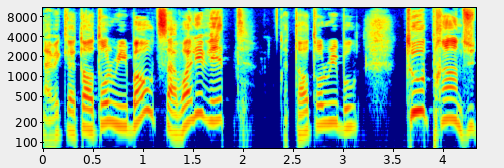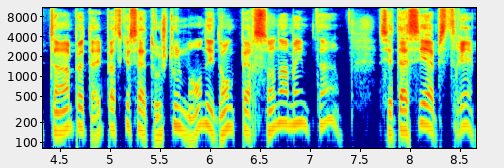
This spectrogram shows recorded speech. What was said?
Avec le Total Reboot, ça va aller vite. Le Total Reboot. Tout prend du temps, peut-être, parce que ça touche tout le monde et donc personne en même temps. C'est assez abstrait.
